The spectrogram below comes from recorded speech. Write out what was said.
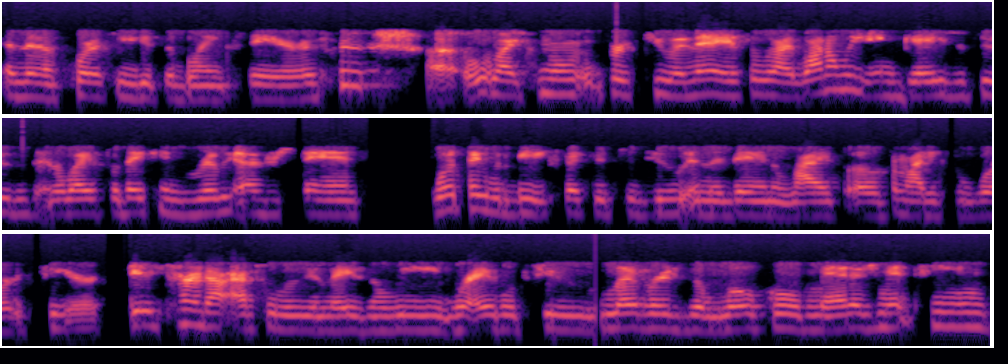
and then of course you get the blank stares, uh, like for Q and A. So like, why don't we engage the students in a way so they can really understand what they would be expected to do in the day in the life of somebody who works here. It turned out absolutely amazing. We were able to leverage the local management teams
